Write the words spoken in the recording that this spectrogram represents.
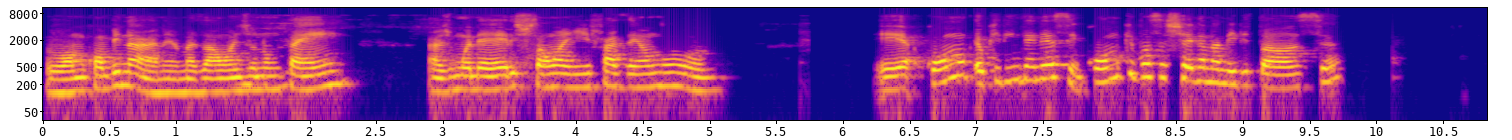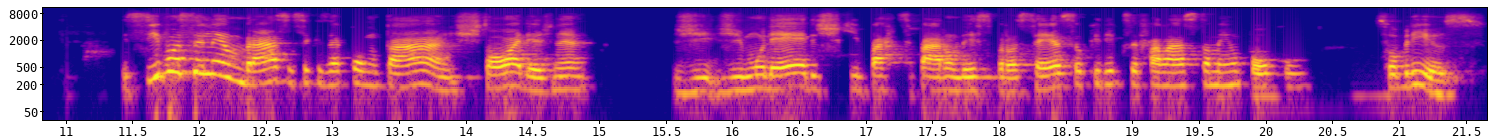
Vamos combinar, né? Mas aonde não tem, as mulheres estão aí fazendo. É, como eu queria entender assim, como que você chega na militância Se você lembrar, se você quiser contar histórias, né, de, de mulheres que participaram desse processo, eu queria que você falasse também um pouco sobre isso.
